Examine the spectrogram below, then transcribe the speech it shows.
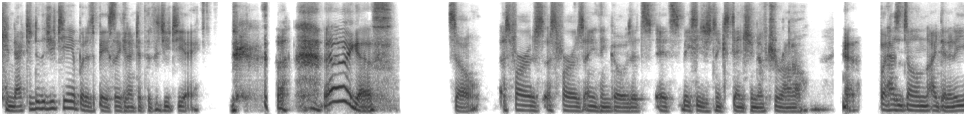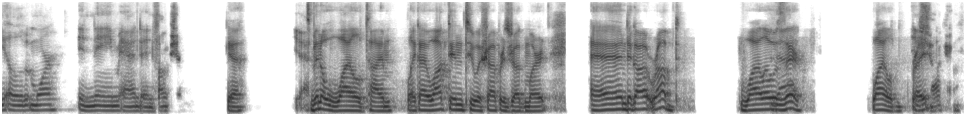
connected to the GTA, but it's basically connected to the GTA. I guess. So as far as as far as anything goes, it's it's basically just an extension of Toronto. Yeah. But has its own identity a little bit more in name and in function. Yeah. Yeah. It's been a wild time. Like I walked into a Shoppers Drug Mart and I got robbed while I was That there. Wild, right? Shocking.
